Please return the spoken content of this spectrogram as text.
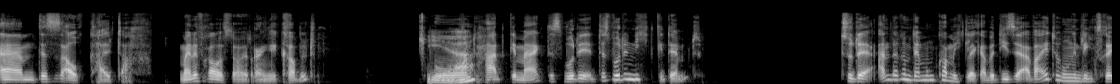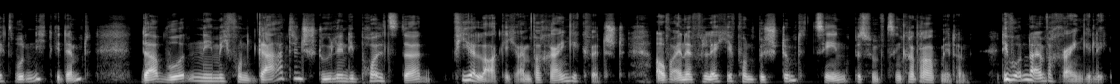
Ähm, das ist auch Kaltdach. Meine Frau ist da heute reingekrabbelt Ja. und hat gemerkt, das wurde, das wurde nicht gedämmt. Zu der anderen Dämmung komme ich gleich, aber diese Erweiterungen links, rechts wurden nicht gedämmt. Da wurden nämlich von Gartenstühlen die Polster vierlagig einfach reingequetscht. Auf einer Fläche von bestimmt 10 bis 15 Quadratmetern. Die wurden da einfach reingelegt.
